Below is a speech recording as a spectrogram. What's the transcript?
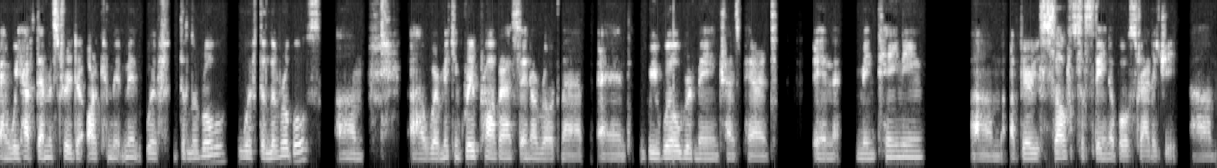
and we have demonstrated our commitment with deliverable with deliverables. Um, uh, we're making great progress in our roadmap, and we will remain transparent in maintaining um, a very self-sustainable strategy um,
